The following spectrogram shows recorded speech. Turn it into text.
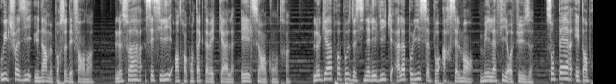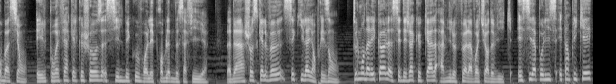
où il choisit une arme pour se défendre. Le soir, Cécilie entre en contact avec Cal, et ils se rencontrent. Le gars propose de signaler Vic à la police pour harcèlement, mais la fille refuse. Son père est en probation, et il pourrait faire quelque chose s'il découvre les problèmes de sa fille. La dernière chose qu'elle veut, c'est qu'il aille en prison. Tout le monde à l'école sait déjà que Cal a mis le feu à la voiture de Vic, et si la police est impliquée,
